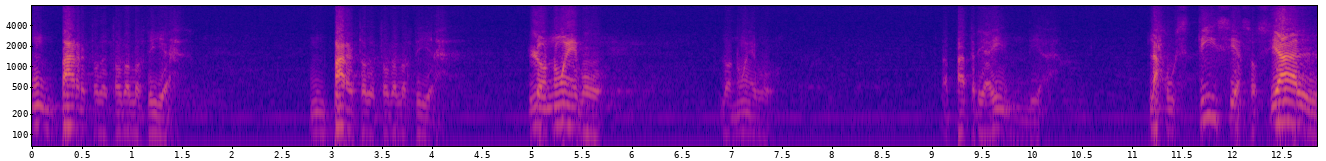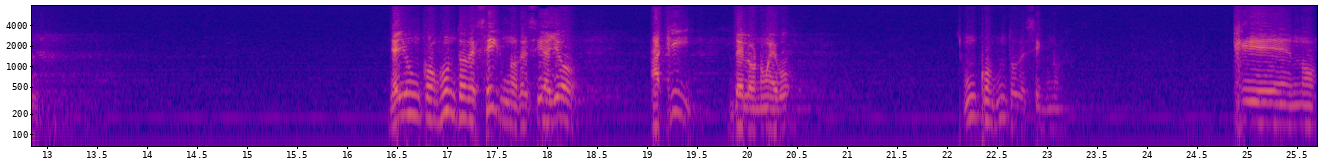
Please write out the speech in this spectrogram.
un parto de todos los días, un parto de todos los días. Lo nuevo, lo nuevo, la patria india, la justicia social. Y hay un conjunto de signos, decía yo, aquí de lo nuevo un conjunto de signos. que nos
